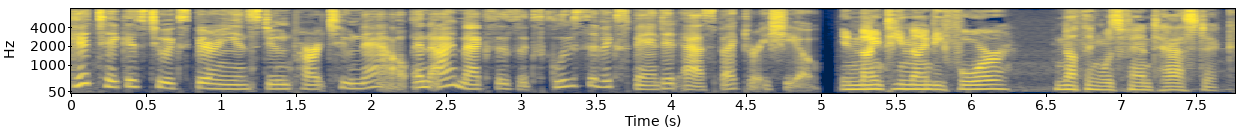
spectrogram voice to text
Get tickets to experience Dune Part 2 now and IMAX's exclusive expanded aspect ratio. In 1994, nothing was fantastic.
